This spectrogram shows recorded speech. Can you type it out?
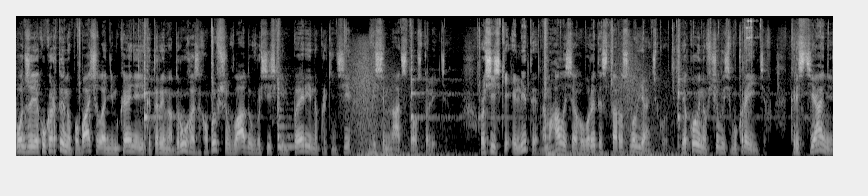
Отже, яку картину побачила німкеня Єкатерина II, захопивши владу в Російській імперії наприкінці 18 століття. Російські еліти намагалися говорити старослов'янською, якою навчились в українців. Крістіяні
